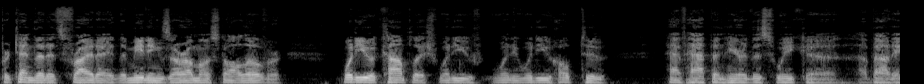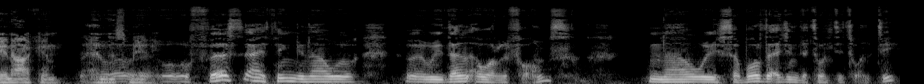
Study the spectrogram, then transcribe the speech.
pretend that it's Friday, the meetings are almost all over. What do you accomplish? What do you what do, what do you hope to have happen here this week uh, about ANOC and, and this meeting? First, I think now uh, we've done our reforms. Now we support the Agenda 2020.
